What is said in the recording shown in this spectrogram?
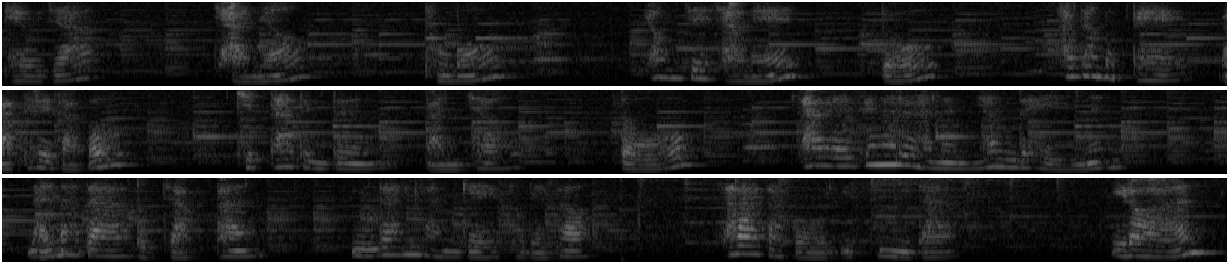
배우자, 자녀, 부모, 형제, 자매, 또 하다못해 마트를 가고 기타 등등 많죠. 또 사회 생활을 하는 현대인은 날마다 복잡한 인간관계 속에서 살아가고 있습니다. 이러한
